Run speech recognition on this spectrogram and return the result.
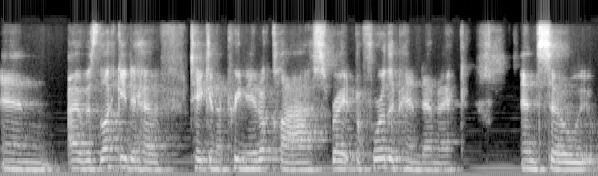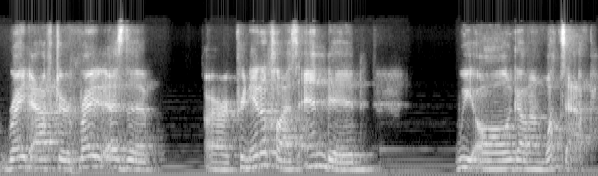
And I was lucky to have taken a prenatal class right before the pandemic. And so right after, right as the our prenatal class ended, we all got on WhatsApp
